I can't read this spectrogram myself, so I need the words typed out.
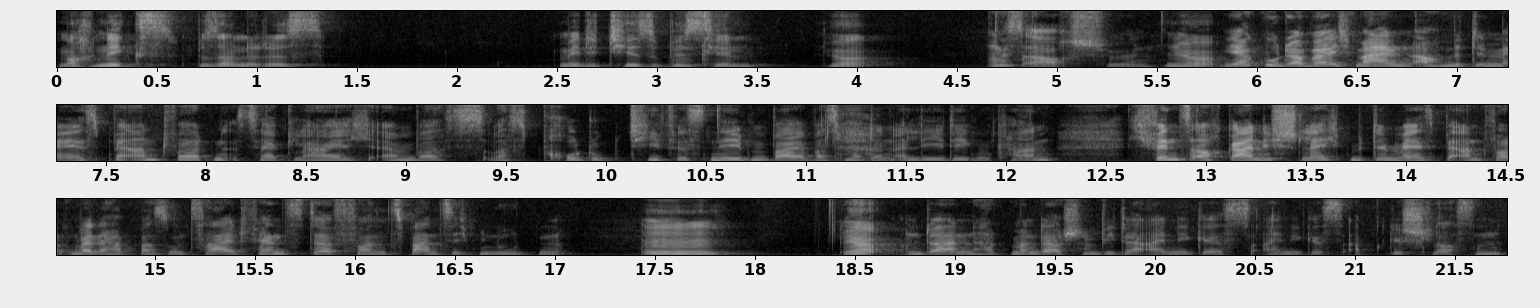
mach nichts Besonderes. Meditiere so ein bisschen. Okay. Ja. Ist auch schön. Ja. Ja, gut, aber ich meine, auch mit den Mails beantworten ist ja gleich ähm, was, was Produktives nebenbei, was man dann erledigen kann. Ich finde es auch gar nicht schlecht mit den Mails beantworten, weil da hat man so ein Zeitfenster von 20 Minuten. Mhm. Ja. Und dann hat man da schon wieder einiges, einiges abgeschlossen.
